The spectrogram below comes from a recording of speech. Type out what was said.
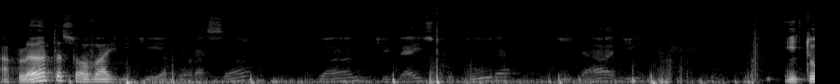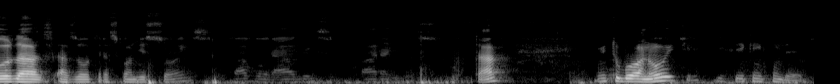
A planta só vai emitir a floração quando tiver estrutura, idade e todas as outras condições favoráveis para isso. Tá? Muito boa noite e fiquem com Deus.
